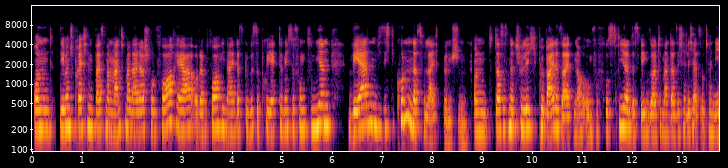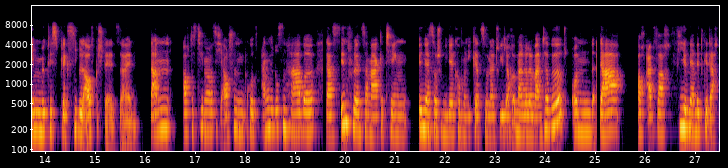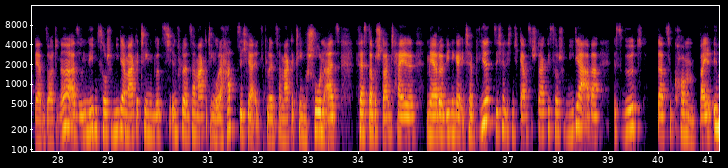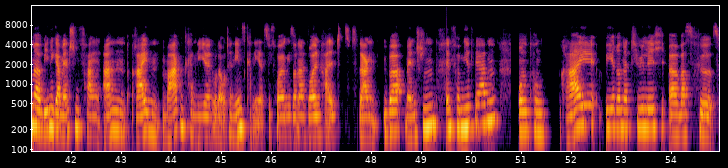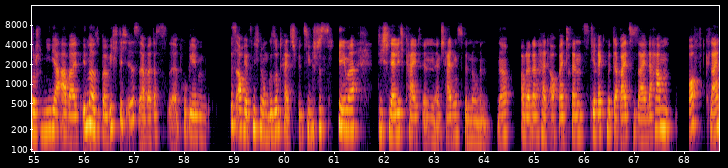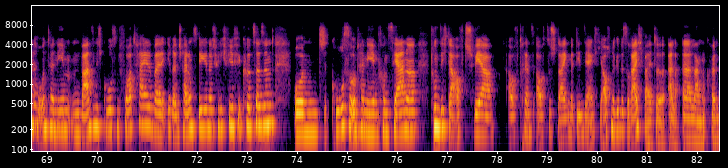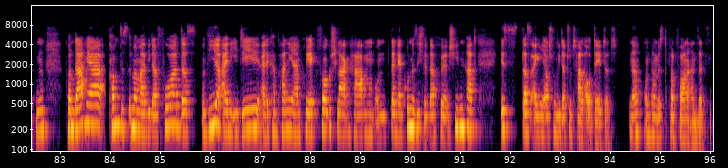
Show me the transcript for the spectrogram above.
Und dementsprechend weiß man manchmal leider schon vorher oder im Vorhinein, dass gewisse Projekte nicht so funktionieren werden, wie sich die Kunden das vielleicht wünschen. Und das ist natürlich für beide Seiten auch irgendwo frustrierend. Deswegen sollte man da sicherlich als Unternehmen möglichst flexibel aufgestellt sein. Dann auch das Thema, was ich auch schon kurz angerissen habe, dass Influencer-Marketing in der Social-Media-Kommunikation natürlich auch immer relevanter wird und da auch einfach viel mehr mitgedacht werden sollte. Ne? Also neben Social Media Marketing wird sich Influencer Marketing oder hat sich ja Influencer Marketing schon als fester Bestandteil mehr oder weniger etabliert. Sicherlich nicht ganz so stark wie Social Media, aber es wird dazu kommen, weil immer weniger Menschen fangen an, rein Markenkanälen oder Unternehmenskanälen zu folgen, sondern wollen halt sozusagen über Menschen informiert werden. Und Punkt drei wäre natürlich, äh, was für Social Media Arbeit immer super wichtig ist, aber das äh, Problem ist auch jetzt nicht nur ein gesundheitsspezifisches Thema, die Schnelligkeit in Entscheidungsfindungen. Ne? Oder dann halt auch bei Trends direkt mit dabei zu sein. Da haben oft kleinere Unternehmen einen wahnsinnig großen Vorteil, weil ihre Entscheidungswege natürlich viel, viel kürzer sind. Und große Unternehmen, Konzerne tun sich da oft schwer, auf Trends aufzusteigen, mit denen sie eigentlich auch eine gewisse Reichweite erlangen könnten. Von daher kommt es immer mal wieder vor, dass wir eine Idee, eine Kampagne, ein Projekt vorgeschlagen haben und wenn der Kunde sich dann dafür entschieden hat, ist das eigentlich auch schon wieder total outdated. Ne? Und man müsste von vorne ansetzen.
